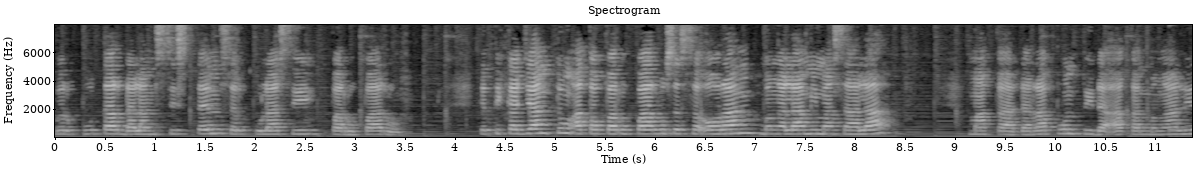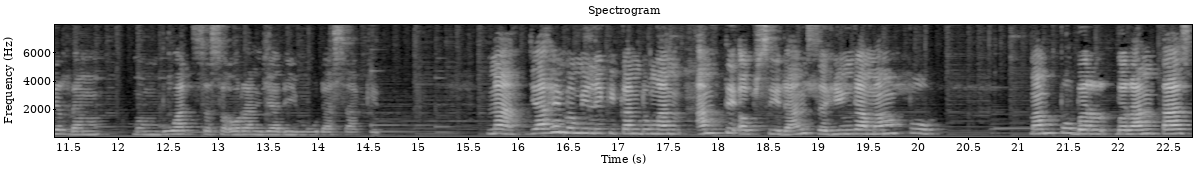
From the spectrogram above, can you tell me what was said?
berputar dalam sistem sirkulasi paru-paru. Ketika jantung atau paru-paru seseorang mengalami masalah, maka darah pun tidak akan mengalir dan membuat seseorang jadi mudah sakit. Nah, jahe memiliki kandungan antioksidan sehingga mampu mampu ber, berantas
